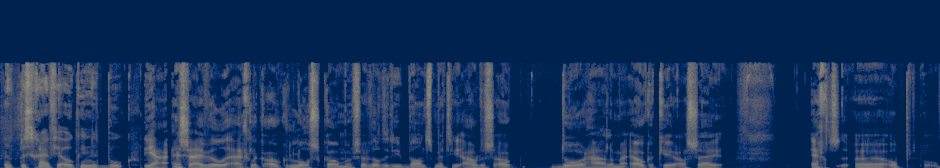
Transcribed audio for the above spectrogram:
Dat beschrijf je ook in het boek? Ja, en zij wilde eigenlijk ook loskomen. Zij wilde die band met die ouders ook doorhalen. Maar elke keer als zij echt op, op,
